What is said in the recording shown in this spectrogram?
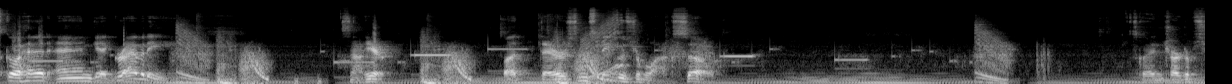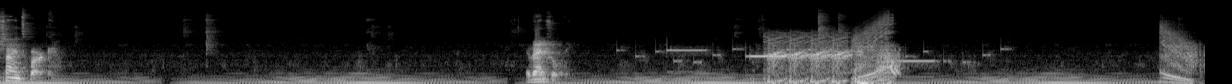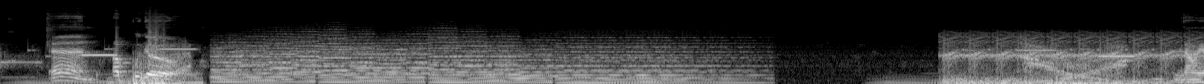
Let's go ahead and get gravity. It's not here. But there's some speed booster blocks, so. Let's go ahead and charge up Shine Spark. Eventually. And up we go!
